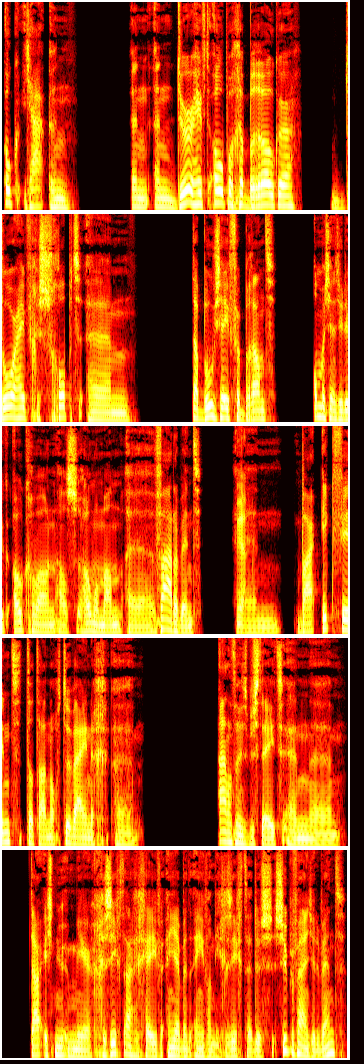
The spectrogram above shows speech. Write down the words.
ook ja, een, een, een deur heeft opengebroken, door heeft geschopt, ehm, taboes heeft verbrand. Omdat je natuurlijk ook gewoon als homoman eh vader bent. Ja. En waar ik vind dat daar nog te weinig eh, aandacht aan is besteed. En eh, daar is nu een meer gezicht aan gegeven. En jij bent een van die gezichten. Dus super fijn dat je er bent.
